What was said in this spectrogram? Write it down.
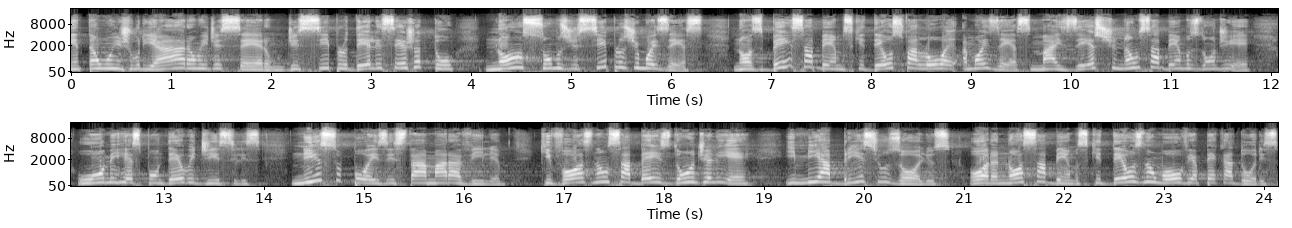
Então o injuriaram e disseram: Discípulo dele seja tu. Nós somos discípulos de Moisés. Nós bem sabemos que Deus falou a Moisés, mas este não sabemos de onde é. O homem respondeu e disse-lhes: Nisso, pois, está a maravilha, que vós não sabeis de onde ele é e me abrisse os olhos. Ora, nós sabemos que Deus não ouve a pecadores,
